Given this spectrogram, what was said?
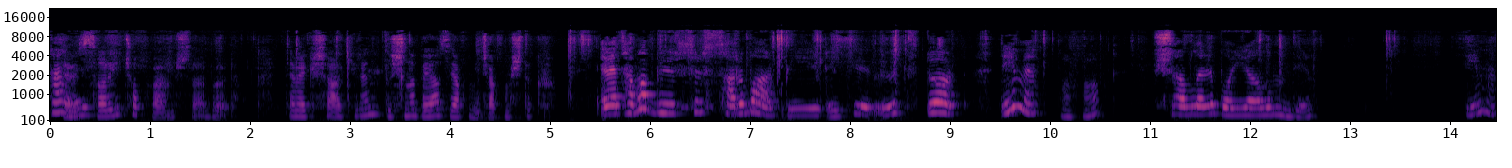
sarı. Evet sarıyı çok vermişler böyle. Demek ki Şakir'in dışına beyaz yapmayacakmıştık. Evet ama bir sürü sarı var. Bir, iki, üç, dört. Değil mi? Hı hı. Şalları boyayalım diye. Değil mi?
